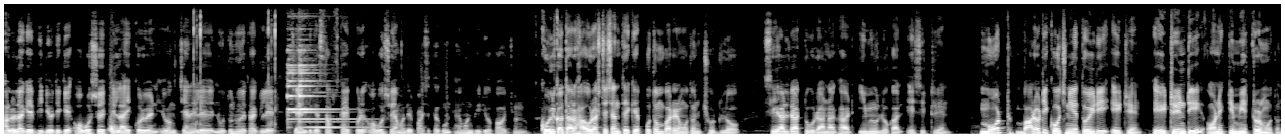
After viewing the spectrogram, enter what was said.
ভালো লাগে, ভিডিওটিকে অবশ্যই একটি লাইক করবেন এবং চ্যানেলে নতুন হয়ে থাকলে চ্যানেলটিকে সাবস্ক্রাইব করে অবশ্যই আমাদের পাশে থাকুন এমন ভিডিও পাওয়ার জন্য। কলকাতার হাওড়া স্টেশন থেকে প্রথমবারের মতন ছুটল Sealdah to Ranaghat EMU local AC train. মোট বারোটি কোচ নিয়ে তৈরি এই ট্রেন। এই ট্রেনটি অনেকটি মেট্রোর মতন।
